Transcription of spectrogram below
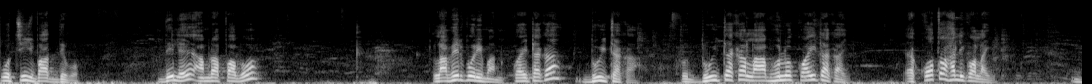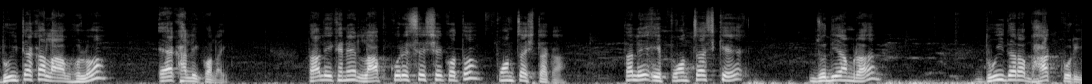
পঁচিশ বাদ দেব। দিলে আমরা পাবো লাভের পরিমাণ কয় টাকা? দুই টাকা। তো দুই টাকা লাভ হলো কয় টাকায়? কত হালি কলাই? দুই টাকা লাভ হলো এক হালি কলাই। তাহলে এখানে লাভ করেছে সে কত? পঞ্চাশ টাকা। তাহলে এই পঞ্চাশকে যদি আমরা দুই দ্বারা ভাগ করি,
